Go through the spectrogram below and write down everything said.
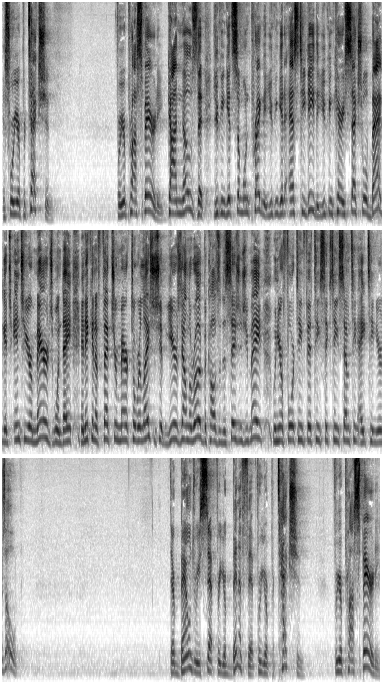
It's for your protection, for your prosperity. God knows that you can get someone pregnant, you can get an STD, that you can carry sexual baggage into your marriage one day, and it can affect your marital relationship years down the road because of decisions you made when you're 14, 15, 16, 17, 18 years old. There are boundaries set for your benefit, for your protection, for your prosperity.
